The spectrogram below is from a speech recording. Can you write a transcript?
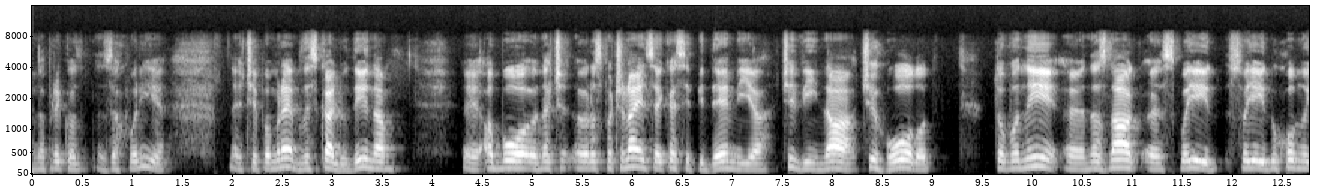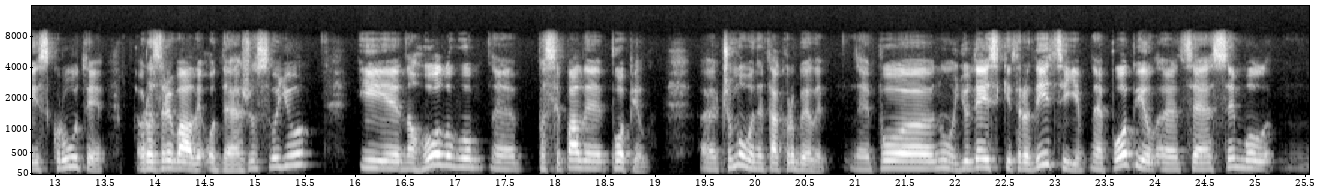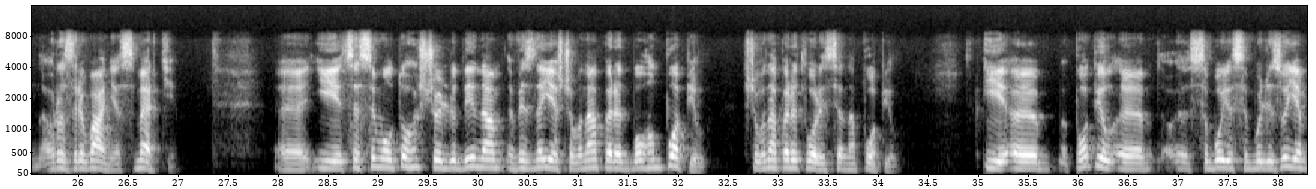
наприклад, захворіє чи помре близька людина, е, або розпочинається якась епідемія, чи війна, чи голод, то вони е, на знак е, своєї, своєї духовної скрути розривали одежу свою і на голову е, посипали попіл. Е, Чому вони так робили? Е, По ну, юдейській традиції е, попіл е, це символ розривання смерті. Е, І це символ того, що людина визнає, що вона перед Богом попіл, що вона перетвориться на попіл. І е, попіл е, собою символізує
